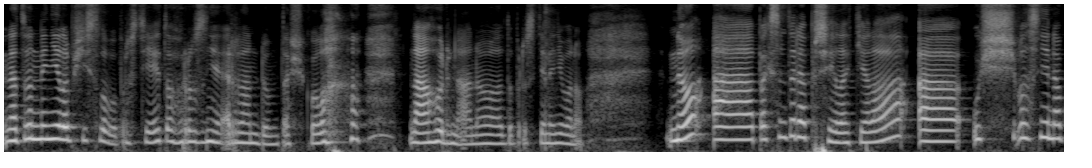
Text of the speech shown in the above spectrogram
na to není lepší slovo, prostě je to hrozně random ta škola. Náhodná, no, ale to prostě není ono. Uh, No a pak jsem teda přiletěla a už vlastně na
